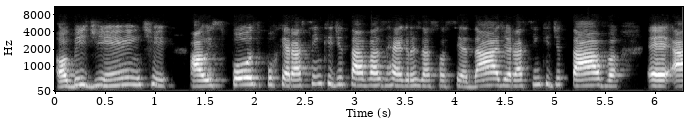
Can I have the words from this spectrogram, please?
obediente ao esposo, porque era assim que ditava as regras da sociedade, era assim que ditava é, a,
